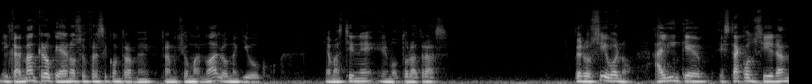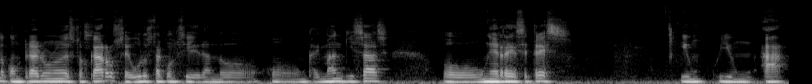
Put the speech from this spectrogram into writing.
el Cayman creo que ya no se ofrece con transmisión manual, o me equivoco. Y además tiene el motor atrás. Pero sí, bueno, alguien que está considerando comprar uno de estos carros, seguro está considerando un Cayman quizás, o un RS3 y un, A,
